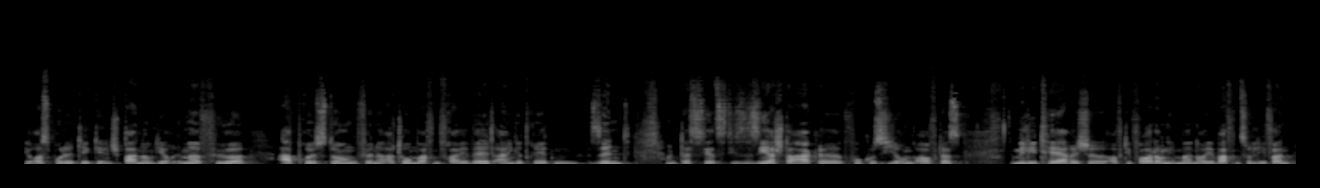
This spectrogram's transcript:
die Ostpolitik, die Entspannung, die auch immer für Abrüstung, für eine atomwaffenfreie Welt eingetreten sind. Und dass jetzt diese sehr starke Fokussierung auf das Militärische, auf die Forderung, immer neue Waffen zu liefern,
